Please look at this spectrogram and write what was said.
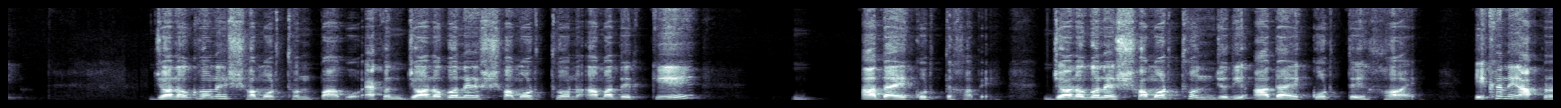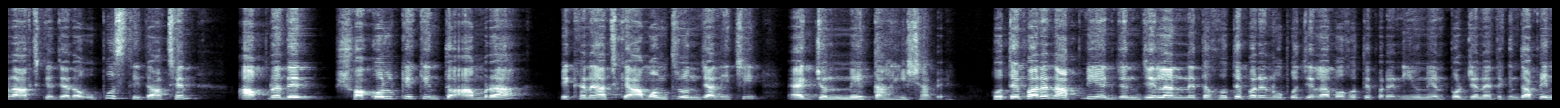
জনগণের সমর্থন পাবো। এখন জনগণের সমর্থন আমাদেরকে আদায় করতে হবে। জনগণের সমর্থন যদি আদায় করতে হয়, এখানে আপনারা আজকে যারা উপস্থিত আছেন, আপনাদের সকলকে কিন্তু আমরা এখানে আজকে আমন্ত্রণ জানিয়েছি একজন নেতা হিসাবে। হতে পারেন আপনি একজন জেলার নেতা, হতে পারেন উপজেলা বা হতে পারেন ইউনিয়ন পর্যায়ে নেতা, কিন্তু আপনি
